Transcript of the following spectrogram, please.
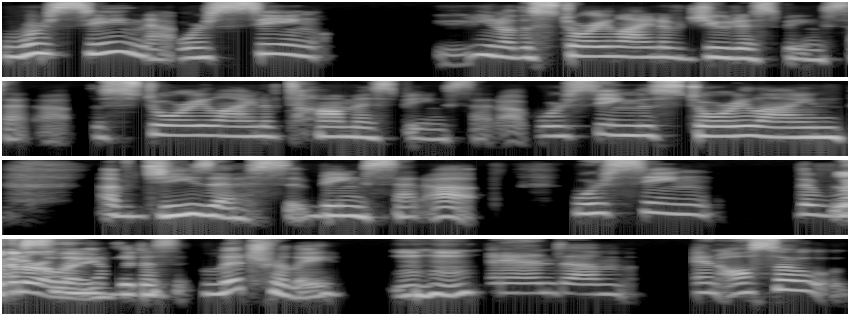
we're seeing that. We're seeing, you know, the storyline of Judas being set up, the storyline of Thomas being set up. We're seeing the storyline of Jesus being set up. We're seeing the literally of the literally Mm-hmm. And um, and also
